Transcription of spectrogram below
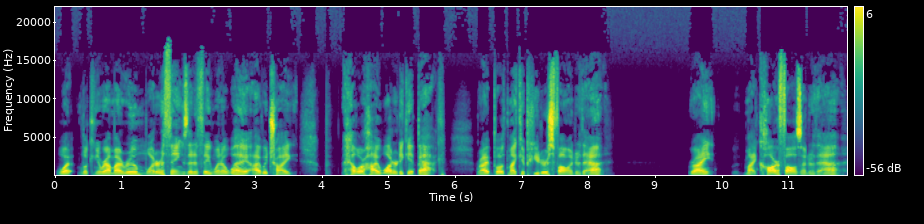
what looking around my room, what are things that if they went away, I would try hell or high water to get back. Right? Both my computers fall under that. Right? My car falls under that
